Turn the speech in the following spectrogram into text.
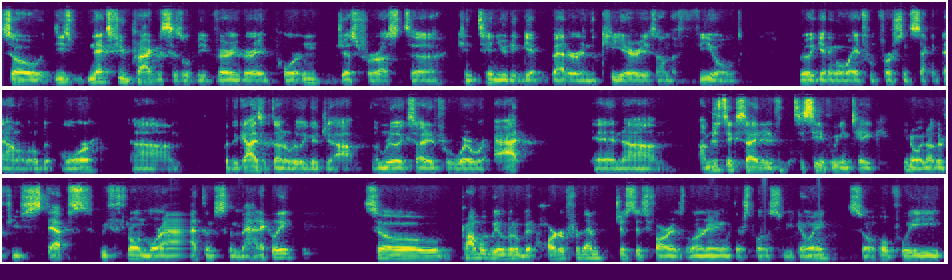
So these next few practices will be very, very important just for us to continue to get better in the key areas on the field, really getting away from first and second down a little bit more. Um, but the guys have done a really good job. I'm really excited for where we're at, and um, I'm just excited to see if we can take you know another few steps. We've thrown more at them schematically, so probably a little bit harder for them just as far as learning what they're supposed to be doing. So hopefully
